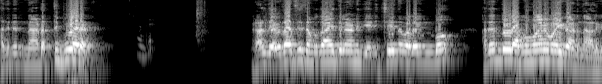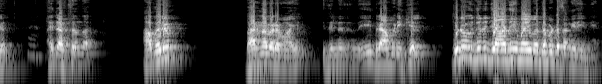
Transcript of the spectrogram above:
അതിന്റെ നടത്തിപ്പുകാരാണ്. ഒരാൾ ദേവദാസി സമുദായത്തിലാണ് ജനിച്ചതെന്ന് പറയുമ്പോൾ അതെന്തോ ഒരു അപമാനമായി കാണുന്ന ആളുകൾ. അതിന്റെ അർത്ഥം എന്താ? അവരും ഭരണപരമായും ഇതിന് ഈ ബ്രാഹ്മണിക്കൽ ഇതൊരു ഇതൊരു ജാതിയുമായി ബന്ധപ്പെട്ട സംഗതി തന്നെയാണ്.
